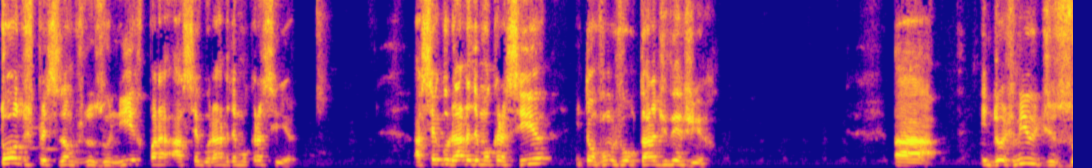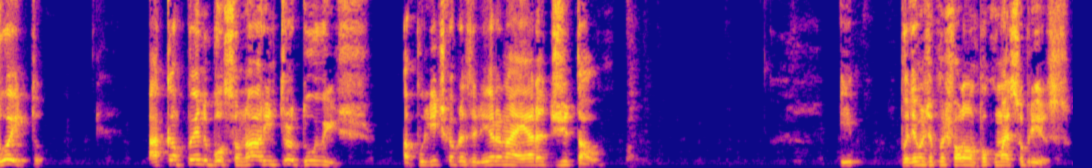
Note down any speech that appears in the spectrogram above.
todos precisamos nos unir para assegurar a democracia. Assegurar a democracia, então vamos voltar a divergir ah, em 2018, a campanha do Bolsonaro introduz a política brasileira na era digital. E podemos depois falar um pouco mais sobre isso.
